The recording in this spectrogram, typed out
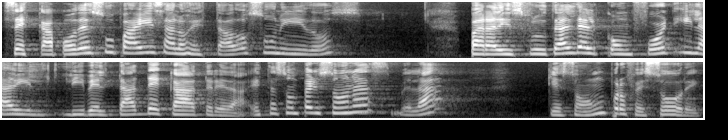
Se escapó de su país a los Estados Unidos para disfrutar del confort y la libertad de cátedra. Estas son personas, ¿verdad? Que son profesores,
